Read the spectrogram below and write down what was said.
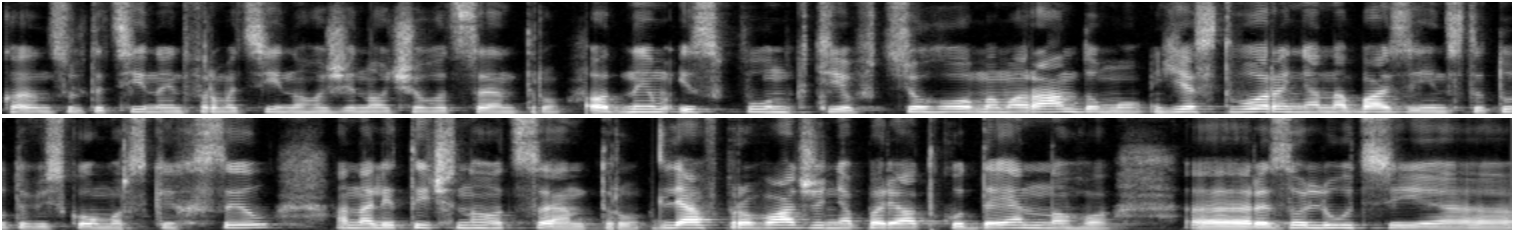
консультаційно-інформаційного жіночого центру. Одним із пунктів цього меморандуму є створення на базі інституту військово-морських сил аналітичного центру для впровадження порядку денного е, резолюції е,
